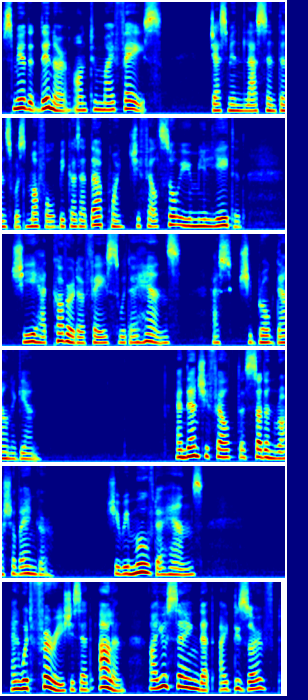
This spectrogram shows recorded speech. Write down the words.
smeared the dinner onto my face. Jasmine's last sentence was muffled because at that point she felt so humiliated. She had covered her face with her hands as she broke down again. And then she felt a sudden rush of anger. She removed her hands and with fury she said, Alan, are you saying that I deserved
